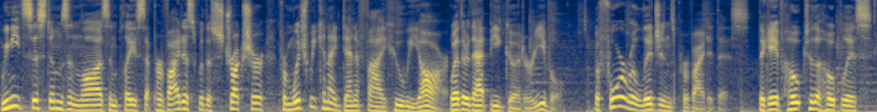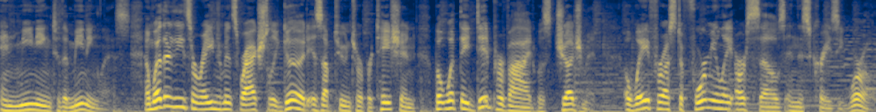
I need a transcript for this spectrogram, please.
We need systems and laws in place that provide us with a structure from which we can identify who we are, whether that be good or evil. Before religions provided this, they gave hope to the hopeless and meaning to the meaningless. And whether these arrangements were actually good is up to interpretation, but what they did provide was judgment, a way for us to formulate ourselves in this crazy world.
